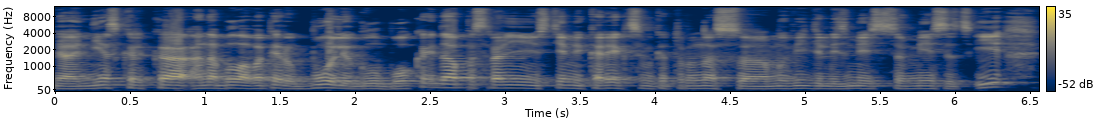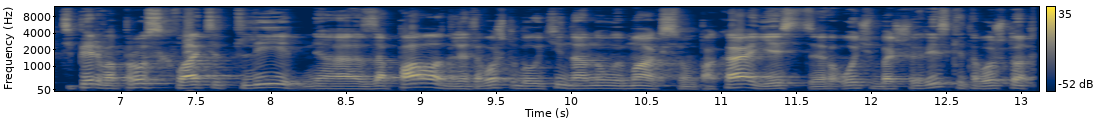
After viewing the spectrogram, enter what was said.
э, несколько, она была, во-первых, более глубокой, да, по сравнению с теми коррекциями, которые у нас э, мы видели из месяца в месяц, и теперь вопрос, хватит ли э, запала для того, чтобы уйти на новый максимум, пока есть очень большие риски того, что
